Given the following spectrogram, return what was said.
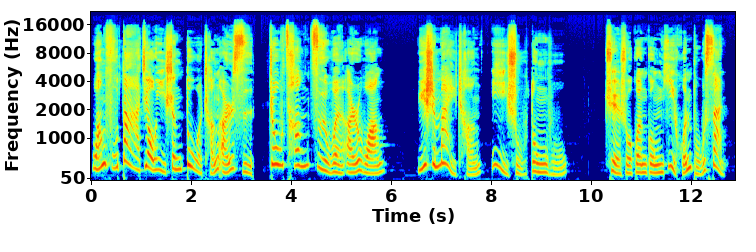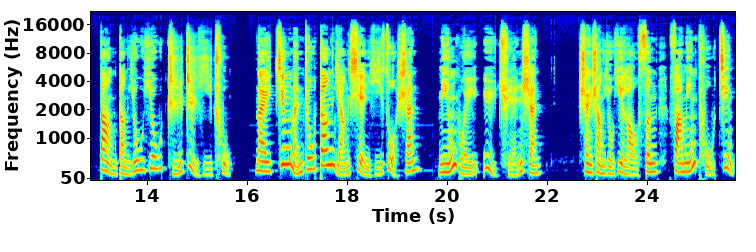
王府大叫一声，堕城而死。周仓自刎而亡。于是麦城亦属东吴。却说关公一魂不散，荡荡悠悠，直至一处，乃荆门州当阳县一座山，名为玉泉山。山上有一老僧，法名普净，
